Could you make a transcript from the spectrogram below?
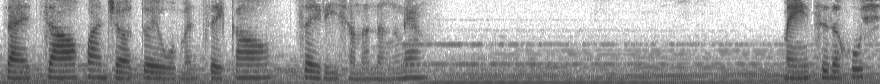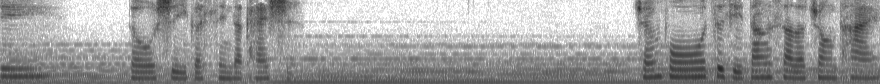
在交换着对我们最高、最理想的能量。每一次的呼吸都是一个新的开始。臣服自己当下的状态，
